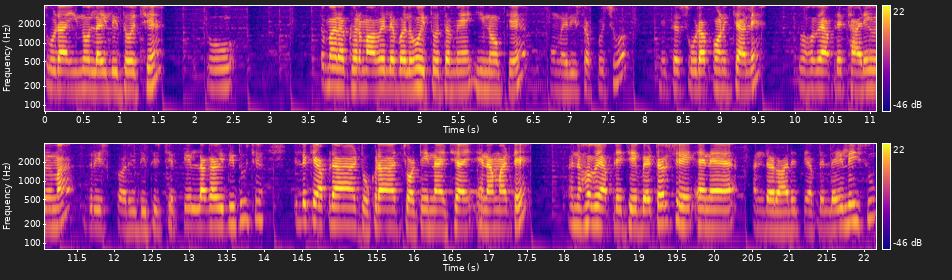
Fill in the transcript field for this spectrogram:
સોડા ઈનો લઈ લીધો છે. તો તમારા ઘરમાં અવેલેબલ હોય તો તમે ઈનો કે ઉમેરી શકો છો. નહીં તો સોડા પણ ચાલે. તો હવે આપણે થાળીમાં ગ્રીસ કરી દીધું છે, તેલ લગાવી દીધું છે, એટલે કે આપણા ઢોકળા ચોટી ના જાય એના માટે. અને હવે આપણે જે બેટર છે એને અંદર આ રીતે આપણે લઈ લઈશું.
